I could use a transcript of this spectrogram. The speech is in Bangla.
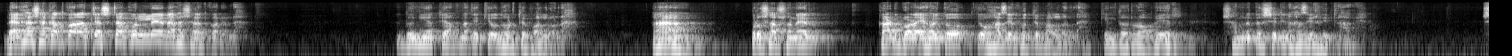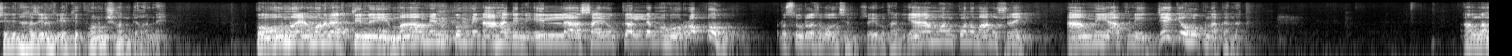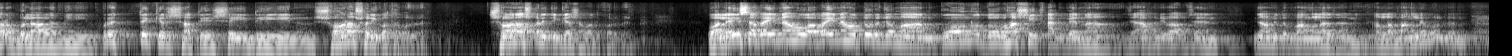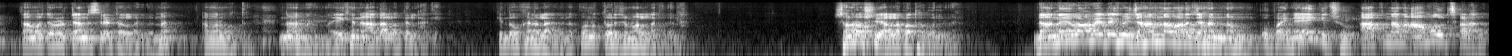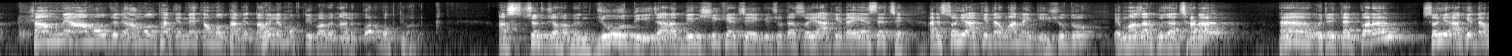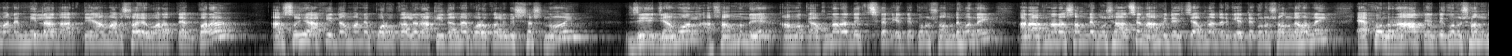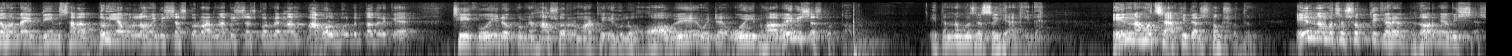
দেখা সাক্ষাৎ করার চেষ্টা করলে দেখা সাক্ষাৎ করে না। দুনিয়াতে আপনাকে কেউ ধরতে পারল না। হ্যাঁ প্রশাসনের কাঠগড়ায় হয়তো কেউ হাজির করতে পারল না, কিন্তু রবের সামনে তো সেদিন হাজির হইতে হবে। সেদিন হাজির হইতে এতে কোনো সন্দেহ নেই। কোনো এমন ব্যক্তি নেই, মা মিন কুমিন আহাদিন ইল্লা সাইকাল্লামহু রব্বহু। রসুল্লাহ বলছেন সেই এমন কোনো মানুষ নেই। আমি, আপনি যে কেউ হোক না কেন আল্লাহ রব্বুল আলমিন প্রত্যেকের সাথে সেই দিন সরাসরি কথা বলবেন। সরাসরি জিজ্ঞাসাবাদ করবেন। ওয়ালাইসা বাইনাহু আবাইনাহু তর্জমান, কোনো দোভাষী থাকবে না। যে আপনি ভাবছেন যে আমি তো বাংলা জানি, আল্লাহ বাংলা বলবেন? তা আমার জন্য ট্রান্সলেটার লাগবে না আমার মতো? না না না, এখানে আদালতে লাগে, কিন্তু ওখানে লাগবে না, কোনো তর্জমান লাগবে না। সরাসরি আল্লাহ কথা বলবেন। ডানে বামে দেখবে জাহান্নাম আর জাহান্নাম, উপায় নেই কিছু। আপনার আমল ছাড়া, সামনে আমল যদি আমল থাকে, নেক আমল থাকে, তাহলে মুক্তি পাবেন, নাহলে কোন মুক্তি পাবেন না। আশ্চর্য হবেন, যদি যারা দিন শিখেছে, কিছুটা সহি আকিদা এসেছে, আরে সহি আকিদা মানে কি? শুধু এ মাজার পূজা ছাড়া? হ্যাঁ ওইটাই ত্যাগ করা। সহি আকিদা মানে মিলাদ আর কেয়াম আর শয়ে বরাত ত্যাগ করা। আর সহি আকিদা মানে পরকালের আকিদা নয়, পরকালে বিশ্বাস নয়। যে যেমন সামনে আমাকে আপনারা দেখছেন, এতে কোনো সন্দেহ নেই। আর আপনারা সামনে বসে আছেন, আমি দেখছি আপনাদেরকে, এতে কোনো সন্দেহ নেই। এখন রাত, এতে কোনো সন্দেহ নেই। দিন সারা দুনিয়া বলল, আমি বিশ্বাস করব আর না বিশ্বাস করবেন না। পাগল বলবেন তাদেরকে? ঠিক ওই রকমই হাসরের মাঠে এগুলো হবে, ওইটা ওইভাবে বিশ্বাস করতে হবে। এটার নাম হচ্ছে সহি আকিদা। এর নাম হচ্ছে আকিদার সংশোধন। এর নাম হচ্ছে সত্যিকারের ধর্মীয় বিশ্বাস।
